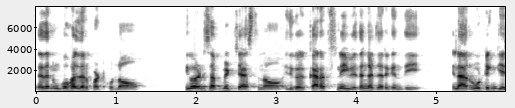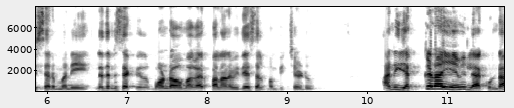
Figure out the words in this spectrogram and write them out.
లేదంటే ఇంకొకరి దగ్గర పట్టుకున్నాం ఇదిగోండి సబ్మిట్ చేస్తున్నాం ఇదిగో కరప్షన్ ఈ విధంగా జరిగింది ఇలా రూటింగ్ చేశారు మనీ లేదంటే సెక్ బోండా ఉమ గారు పలానా విదేశాలు పంపించాడు అని ఎక్కడా ఏమీ లేకుండా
